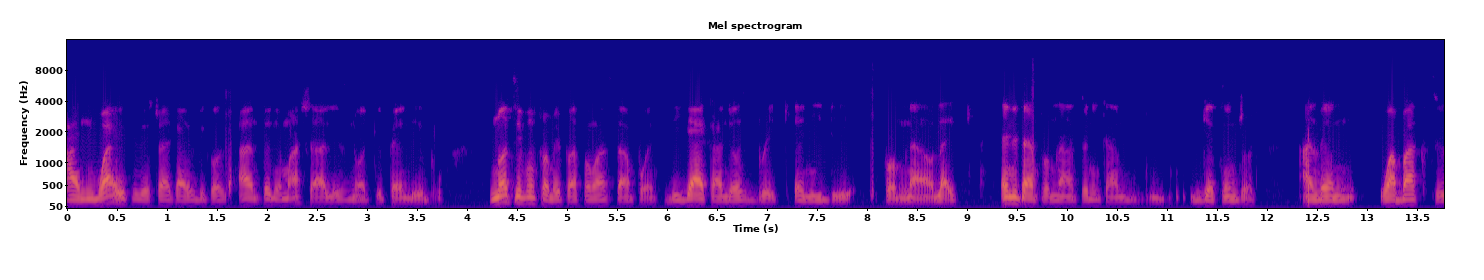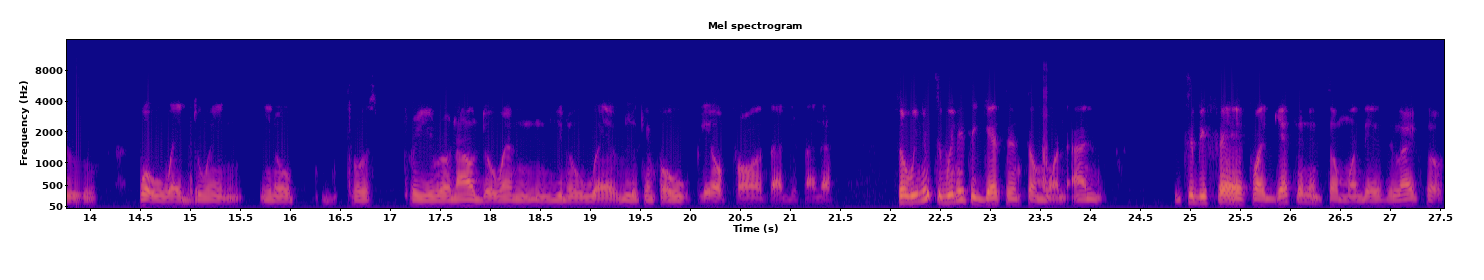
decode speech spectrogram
And why it is a striker is because Anthony Martial is not dependable. Not even from a performance standpoint. The guy can just break any day from now. Like anytime from now, Anthony can get injured. And then we're back to what we were doing, you know, pre Ronaldo when, you know, we're looking for who play up front and this and that. So we need to we need to get in someone. And to be fair, we're getting in someone, there's the likes of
